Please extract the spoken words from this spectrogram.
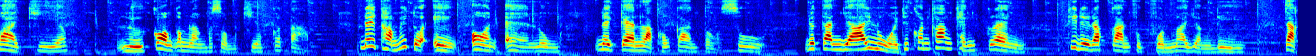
ฝ่ายเคียฟ หรือกองกำลังผสมเคียฟก็ตาม ได้ทำให้ตัวเองอ่อนแอลงในแกนหลักของการต่อสู้โดยการย้ายหน่วยที่ค่อนข้างแข็งแกร่ง ที่ได้รับการฝึกฝนมาอย่างดี จาก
